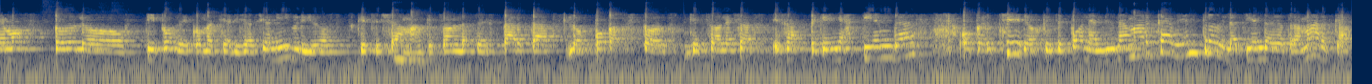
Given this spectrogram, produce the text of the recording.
tenemos todos los tipos de comercialización híbridos que se llaman, que son las startups, los pop-up stores, que son esas, esas pequeñas tiendas o percheros que se ponen de una marca dentro de la tienda de otra marca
